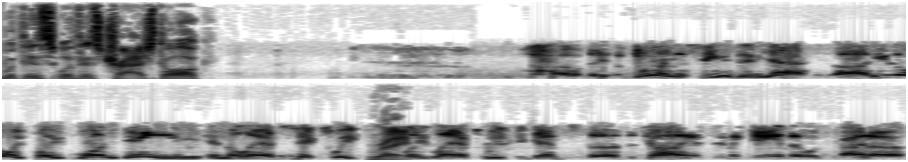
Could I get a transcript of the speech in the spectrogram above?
with his with his trash talk? During the season, yes. Uh, he's only played one game in the last six weeks. Right. He played last week against uh, the Giants in a game that was kind of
